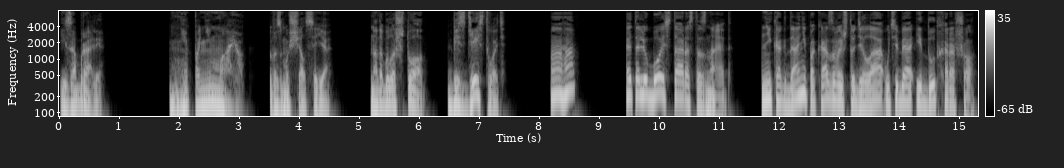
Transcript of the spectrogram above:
и забрали. «Не понимаю», — возмущался я. «Надо было что, бездействовать?» «Ага. Это любой староста знает. Никогда не показывай, что дела у тебя идут хорошо».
